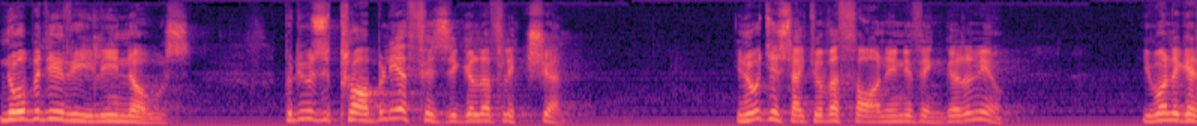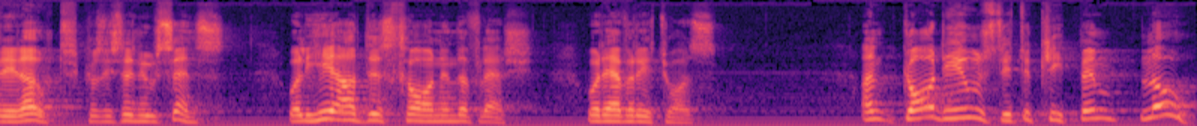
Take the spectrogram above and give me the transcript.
Nobody really knows. But it was probably a physical affliction. You know, just like to have a thorn in your finger, don't you? You want to get it out because it's a nuisance. Well, he had this thorn in the flesh, whatever it was. And God used it to keep him low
